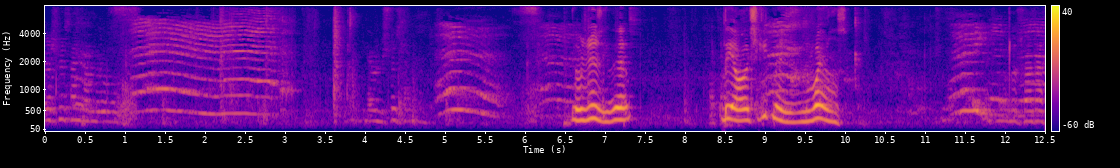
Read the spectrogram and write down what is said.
Şunu sen gönder oğlum. Yavrum şunu sen gönder. Gördüğünüz gibi bir ağaç gitmedi. Yani vay Serdar.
